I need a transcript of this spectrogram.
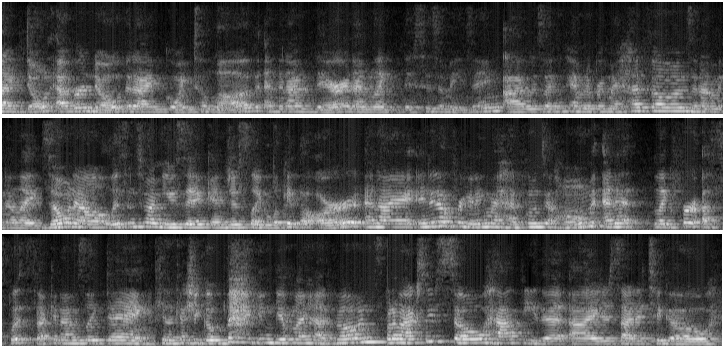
That I don't ever know that I'm going to love and then I'm there and I'm like this is amazing. I was like okay I'm gonna bring my headphones and I'm gonna like zone out, listen to my music and just like look at the art and I ended up forgetting my headphones at home and it like for a split second I was like dang I feel like I should go back and get my headphones but I'm actually so happy that I decided to go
